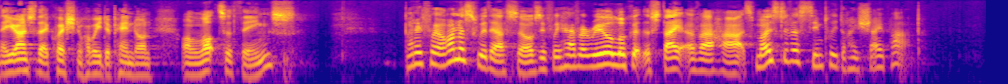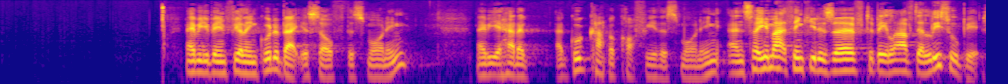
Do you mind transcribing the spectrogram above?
Now, your answer to that question will probably depend on, on lots of things. But if we're honest with ourselves, if we have a real look at the state of our hearts, most of us simply don't shape up. Maybe you've been feeling good about yourself this morning. Maybe you had a, a good cup of coffee this morning, and so you might think you deserve to be loved a little bit.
